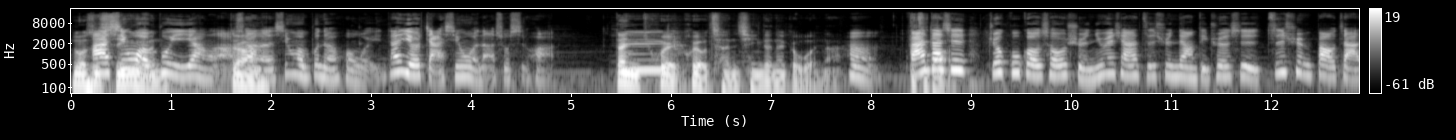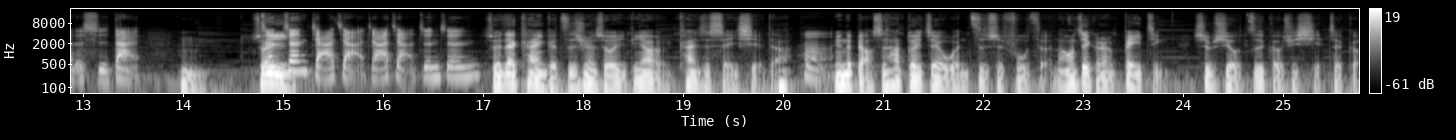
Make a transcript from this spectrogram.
如果是啊，新闻不一样啦，算了，新闻不能混为，但有假新闻啊，说实话。但会会有澄清的那个文啊。嗯，反正但是就 Google 搜寻，因为现在资讯量的确是资讯爆炸的时代。嗯，真真假假，假假真真。所以在看一个资讯的时候，一定要看是谁写的。嗯，因为那表示他对这个文字是负责，然后这个人背景。是不是有资格去写这个？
